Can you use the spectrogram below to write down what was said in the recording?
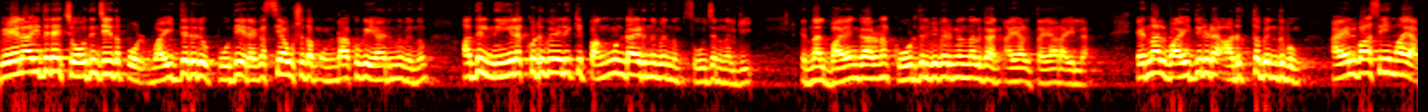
വേലായുധനെ ചോദ്യം ചെയ്തപ്പോൾ വൈദ്യരൊരു പുതിയ രഹസ്യ രഹസ്യാൌഷധം ഉണ്ടാക്കുകയായിരുന്നുവെന്നും അതിൽ നീലക്കൊടുവേലിക്ക് പങ്കുണ്ടായിരുന്നുവെന്നും സൂചന നൽകി. എന്നാൽ ഭയം കാരണം കൂടുതൽ വിവരങ്ങൾ നൽകാൻ അയാൾ തയ്യാറായില്ല. എന്നാൽ വൈദ്യരുടെ അടുത്ത ബന്ധുവും അയൽവാസിയുമായ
